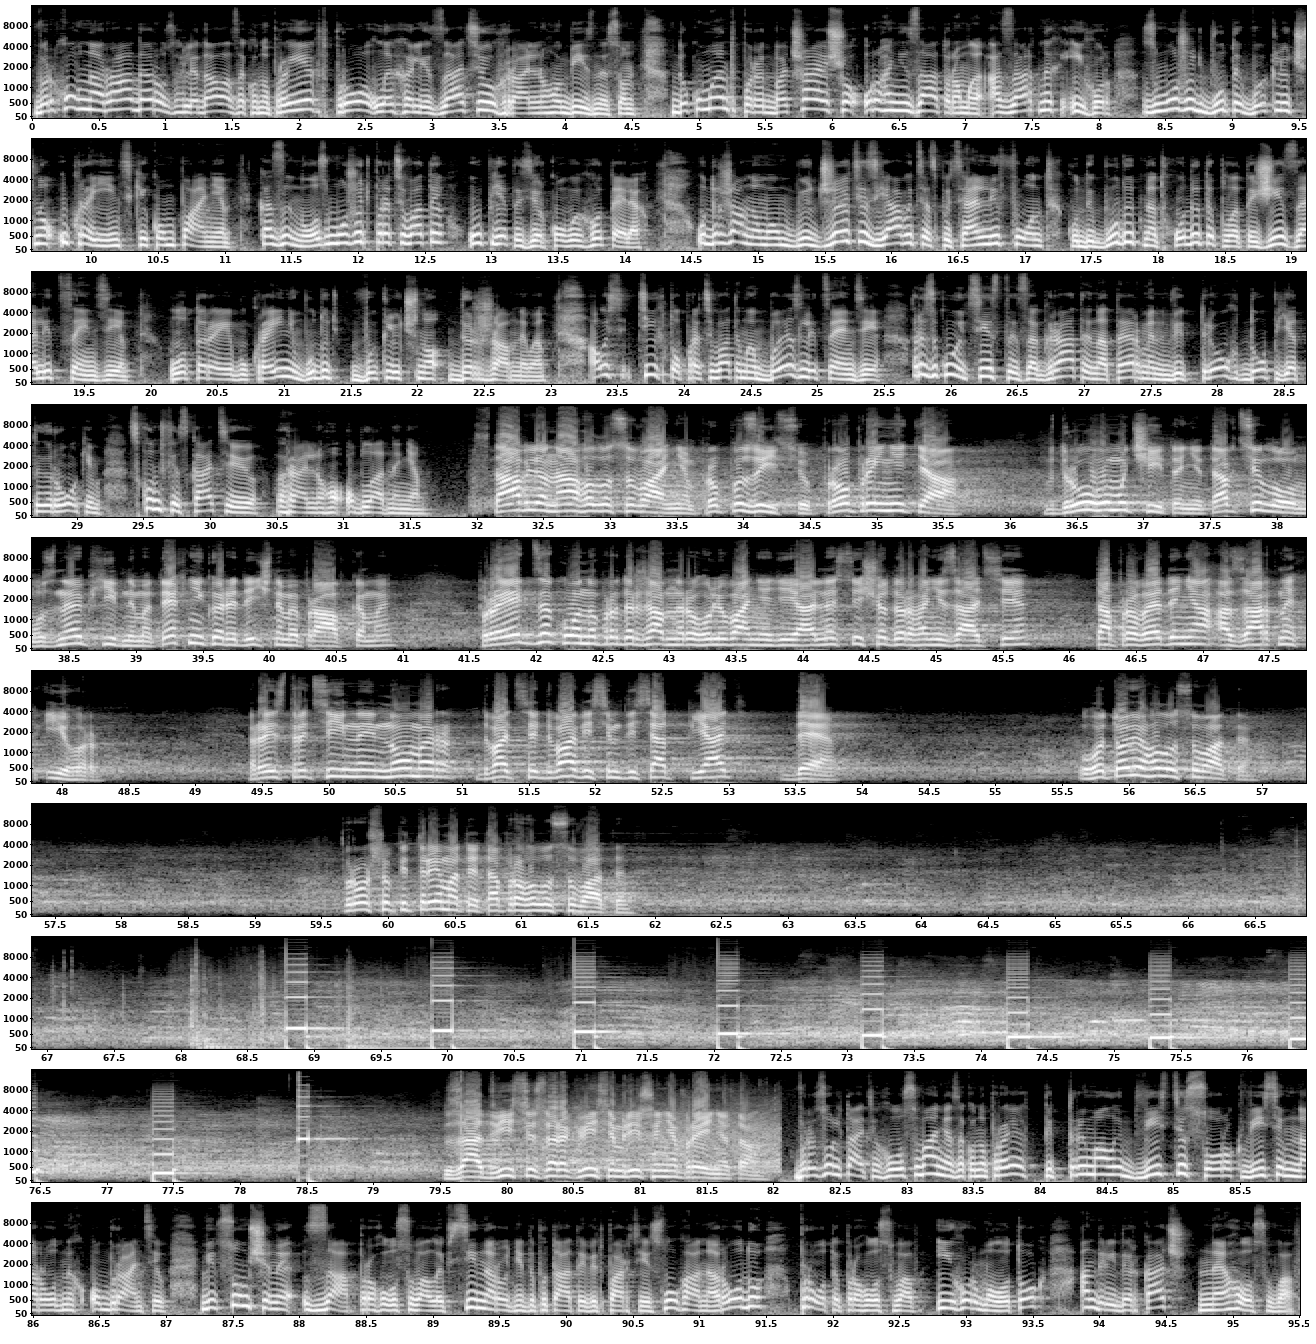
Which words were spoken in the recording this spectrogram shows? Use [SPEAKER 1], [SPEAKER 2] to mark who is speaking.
[SPEAKER 1] Верховна Рада розглядала законопроєкт про легалізацію грального бізнесу. Документ передбачає, що організаторами азартних ігор зможуть бути виключно українські компанії. Казино зможуть працювати у п'ятизіркових готелях. У державному бюджеті з'явиться спеціальний фонд, куди будуть надходити платежі за ліцензії. Лотереї в Україні будуть виключно державними. А ось ті, хто працюватиме без ліцензії, ризикують сісти за грати на термін від 3 до 5 років з конфіскацією грального обладнання.
[SPEAKER 2] Ставлю на голосування пропозицію про прийняття в другому читанні та в цілому з необхідними техніко-юридичними правками проект Закону про державне регулювання діяльності щодо організації та проведення азартних ігор. Реєстраційний номер 2285-д. Готові голосувати? Прошу підтримати та проголосувати. За 248 рішення прийнято.
[SPEAKER 1] В результаті голосування законопроєкт підтримали 248 народних обранців. Від Сумщини за проголосували всі народні депутати від партії Слуга народу. Проти проголосував Ігор Молоток. Андрій Деркач не голосував.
